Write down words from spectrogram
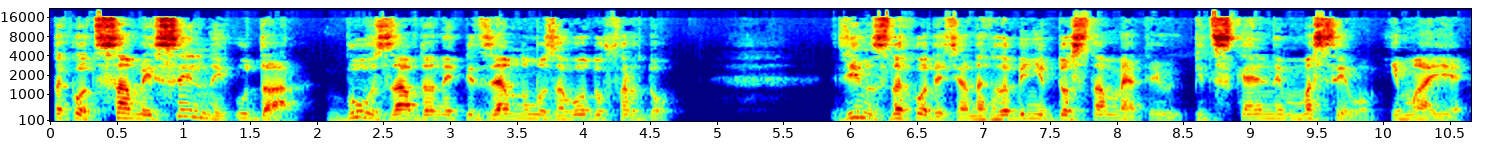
Так от, самий сильний удар був завданий підземному заводу Фардо. Він знаходиться на глибині до 100 метрів під скельним масивом і має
